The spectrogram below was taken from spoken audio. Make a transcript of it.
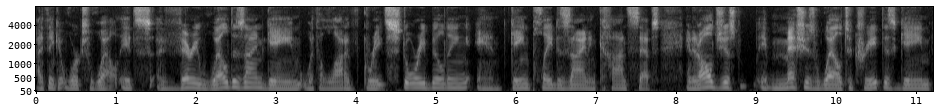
I think it works well. It's a very well designed game with a lot of great story building and gameplay design and concepts, and it all just it meshes well to create this game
